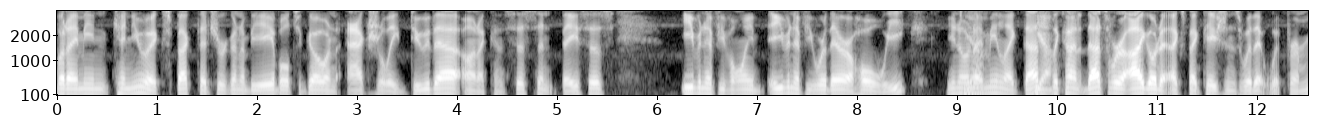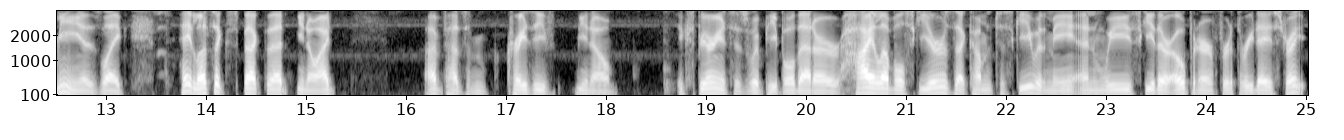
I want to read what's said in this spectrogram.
But I mean, can you expect that you're going to be able to go and actually do that on a consistent basis, even if you've only, even if you were there a whole week? You know yeah. what I mean? Like that's yeah. the kind of, that's where I go to expectations with it. With For me is like, hey, let's expect that, you know, I, I've had some crazy, you know, experiences with people that are high level skiers that come to ski with me and we ski their opener for 3 days straight.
